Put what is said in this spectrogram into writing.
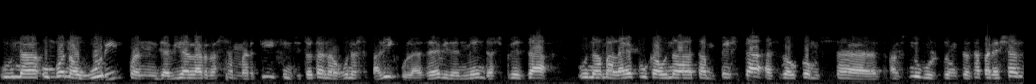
una, un bon auguri quan hi havia l'art de Sant Martí, fins i tot en algunes pel·lícules, eh? evidentment, després d'una mala època, una tempesta, es veu com se, els núvols doncs, desapareixen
